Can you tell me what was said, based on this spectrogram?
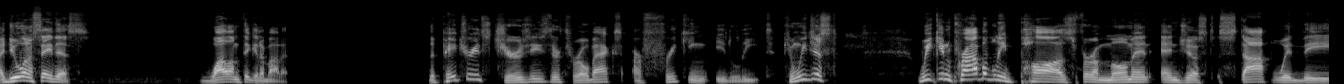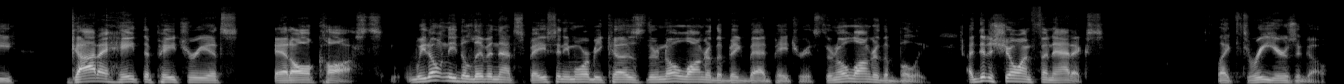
I do want to say this while I'm thinking about it. The Patriots jerseys, their throwbacks are freaking elite. Can we just we can probably pause for a moment and just stop with the gotta hate the Patriots at all costs. We don't need to live in that space anymore because they're no longer the big bad Patriots. They're no longer the bully. I did a show on Fanatics like 3 years ago.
